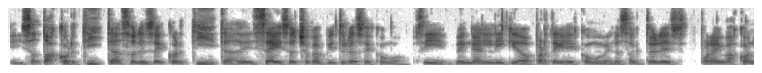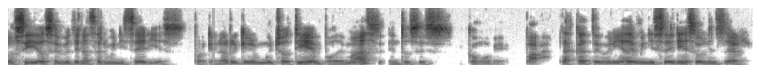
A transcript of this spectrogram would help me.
y son todas cortitas, suelen ser cortitas de 6, 8 capítulos, es como, sí, venga el líquido, aparte es como que los actores por ahí más conocidos se meten a hacer miniseries, porque no requieren mucho tiempo, además, entonces como que, pa, las categorías de miniseries suelen ser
